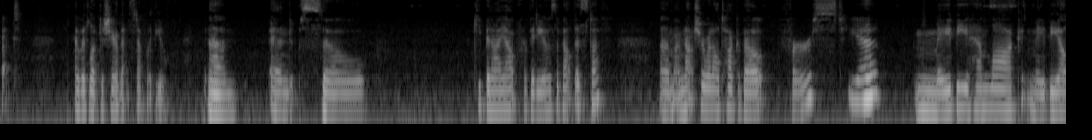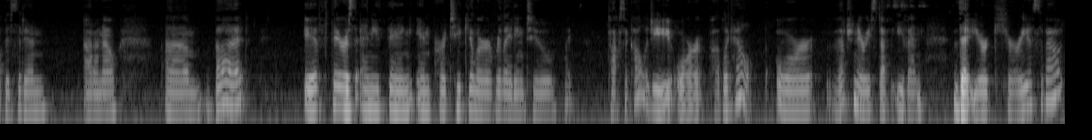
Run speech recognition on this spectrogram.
But I would love to share that stuff with you. Um, and so keep an eye out for videos about this stuff. Um, I'm not sure what I'll talk about first yet. Maybe hemlock, maybe albicidin, I don't know. Um, but if there's anything in particular relating to like toxicology or public health or veterinary stuff even that you're curious about,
